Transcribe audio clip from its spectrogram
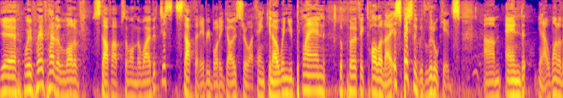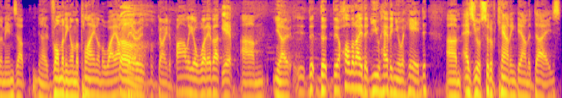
Yeah, we've we've had a lot of stuff ups along the way, but just stuff that everybody goes through. I think you know when you plan the perfect holiday, especially with little kids, um, and you know one of them ends up you know vomiting on the plane on the way up Oh. there, going to Bali or whatever. Yeah. Um, you know the, the the holiday that you have in your head um, as you're sort of counting down the days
